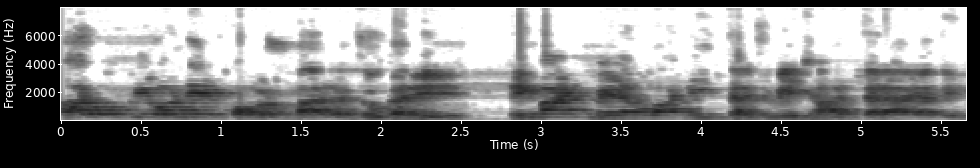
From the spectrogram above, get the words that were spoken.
આરોપીઓને કોર્ટમાં રજૂ કરી રિમાન્ડ મેળવવાની તજવીજ હાથ ધરાઈ હતી.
